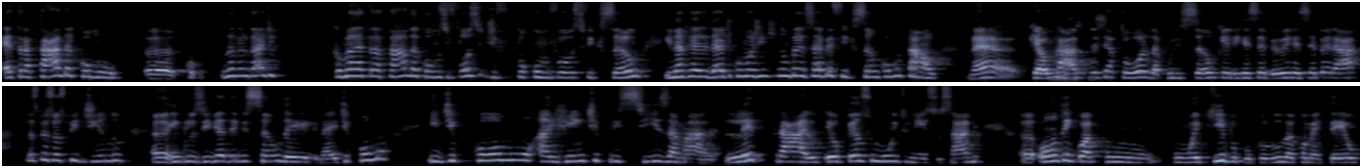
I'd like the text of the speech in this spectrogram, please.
é tratada como, uh, na verdade, como ela é tratada como se fosse de, como fosse ficção e na realidade como a gente não percebe a ficção como tal, né? Que é o uhum. caso desse ator da punição que ele recebeu e receberá das pessoas pedindo, uh, inclusive, a demissão dele, né? De como e de como a gente precisa, Mara, letrar. Eu, eu penso muito nisso, sabe? Uh, ontem, com, a, com, com o equívoco que o Lula cometeu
